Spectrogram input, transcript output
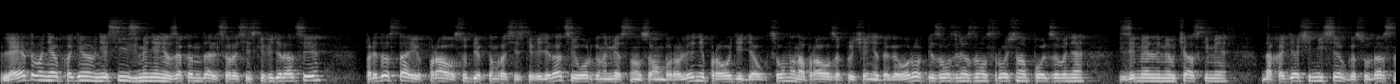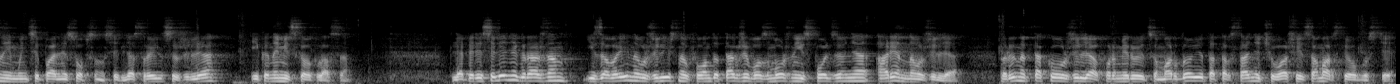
Для этого необходимо внести изменения в законодательство Российской Федерации, предоставив право субъектам Российской Федерации и органам местного самоуправления проводить аукционы на право заключения договоров безвозмездного срочного пользования земельными участками, находящимися в государственной и муниципальной собственности для строительства жилья экономического класса. Для переселения граждан из аварийного жилищного фонда также возможно использование арендного жилья. Рынок такого жилья формируется в Мордовии, Татарстане, Чувашии и Самарской области.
